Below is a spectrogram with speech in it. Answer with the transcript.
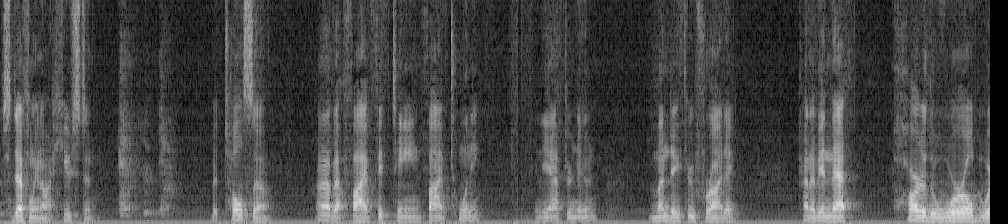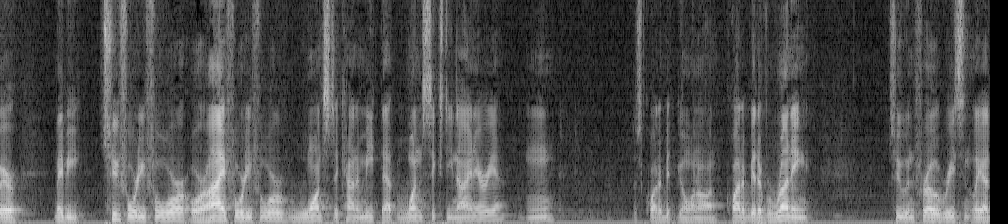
It's definitely not Houston. But Tulsa, uh, about 5:15, 5:20 in the afternoon, Monday through Friday, kind of in that part of the world where maybe 244 or I-44 wants to kind of meet that 169 area. Mm, just quite a bit going on, quite a bit of running to and fro. Recently, I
